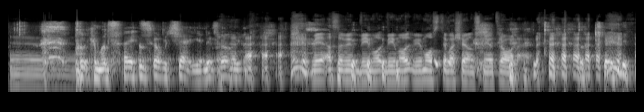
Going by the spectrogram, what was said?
Eh, kan man inte säga så om tjejen i frågan. vi, alltså, vi, vi, må, vi, må, vi måste vara könsneutrala här. Okej.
